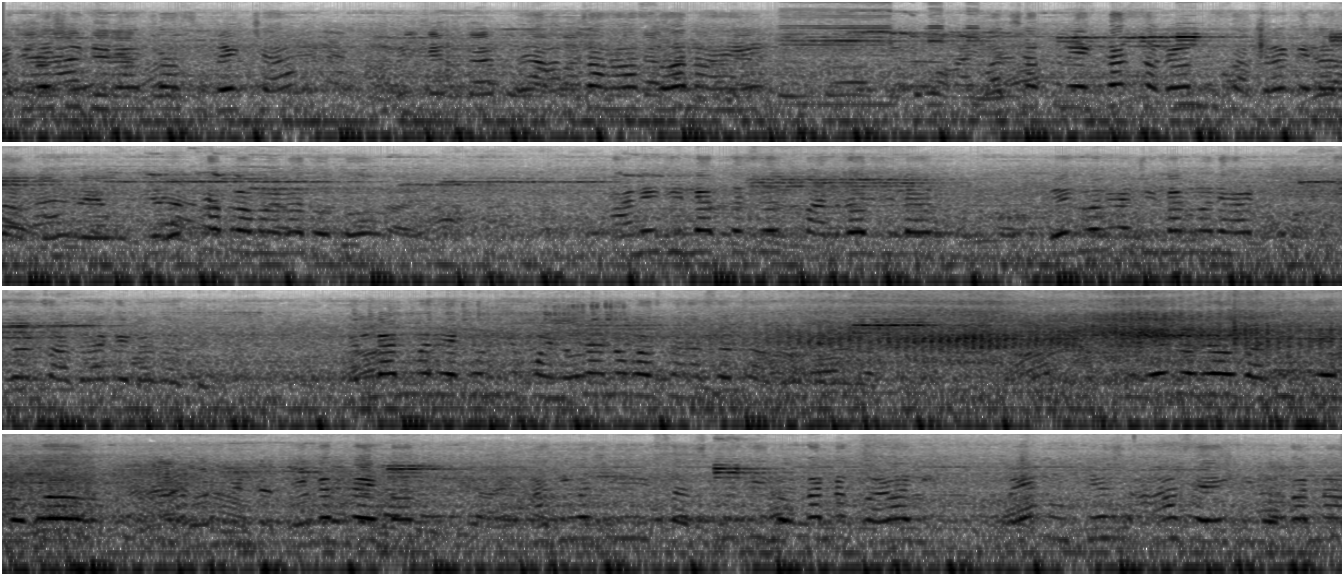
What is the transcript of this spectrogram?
आदिवासी दिनाच्या शुभेच्छा. आमचा हा सण आहे. वर्षातून एकदा सगळ्यांनी साजरा केला जातो. मोठ्या प्रमाणात होतो. ठाणे जिल्ह्यात तसंच पालघर जिल्ह्यात वेगवेगळ्या जिल्ह्यांमध्ये हा सण साजरा केला जातो कल्याणमध्ये एकोणीसशे पंच्याण्णवपासून हा सण साजरा केला जातो वेगवेगळ्या जातीचे लोक एकत्र येतात आदिवासी संस्कृती लोकांना कळावी. मेन उद्देश हाच आहे की लोकांना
